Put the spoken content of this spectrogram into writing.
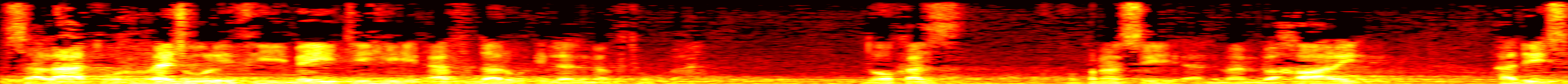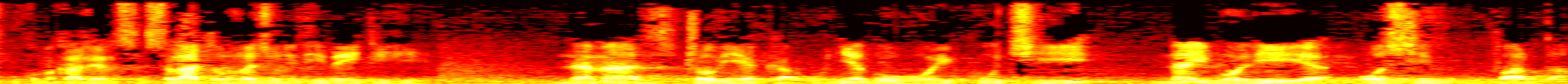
salatu ređuli fi bejtihi afdalu ila al-maktuba dokaz ko prenosi imam Bukhari hadis u kome kaže salatu ređuli fi bejtihi. Namaz čovjeka u njegovoj kući najbolji je osim farda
